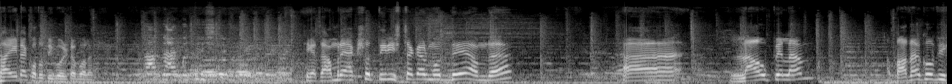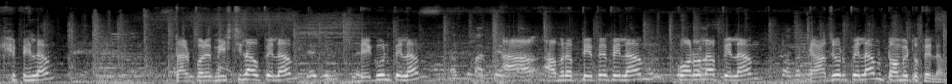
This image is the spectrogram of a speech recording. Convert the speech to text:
ভাই এটা কত দিব এটা বলেন। ঠিক আছে আমরা একশো তিরিশ টাকার মধ্যে আমরা লাউ পেলাম বাঁধাকপি পেলাম তারপরে মিষ্টি লাউ পেলাম, বেগুন পেলাম আমরা পেঁপে পেলাম, করলা পেলাম, গাজর পেলাম, টমেটো পেলাম।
